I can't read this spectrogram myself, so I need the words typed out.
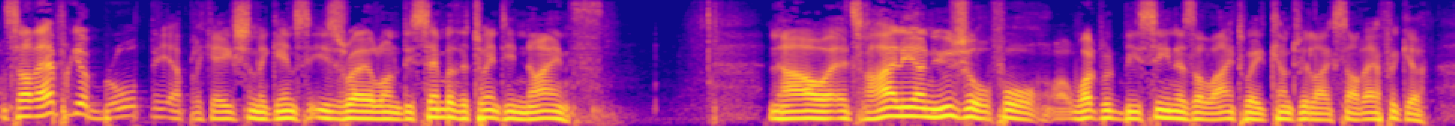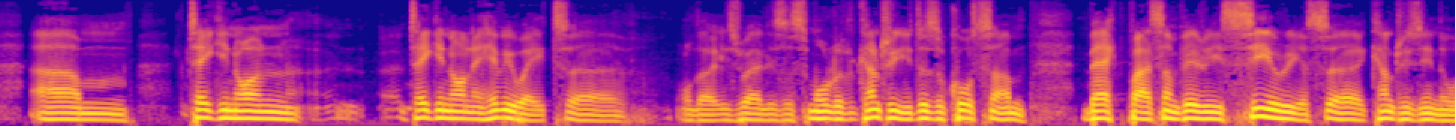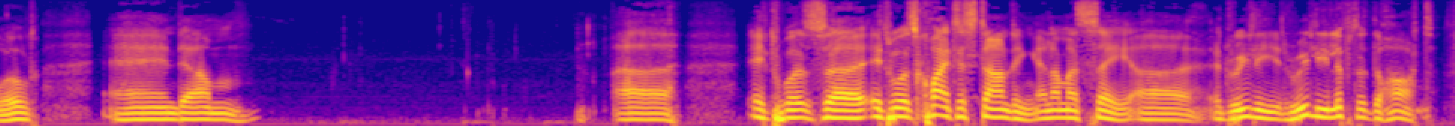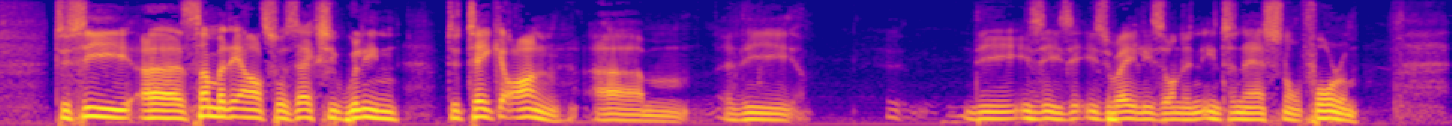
South Africa brought the application against Israel on December the 29th. Now, it's highly unusual for what would be seen as a lightweight country like South Africa um, taking on taking on a heavyweight. Uh, although Israel is a small little country, it is, of course, um, backed by some very serious uh, countries in the world. And um, uh, it was uh, it was quite astounding, and I must say, uh, it really it really lifted the heart to see uh, somebody else was actually willing to take on um, the the Israelis on an international forum.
